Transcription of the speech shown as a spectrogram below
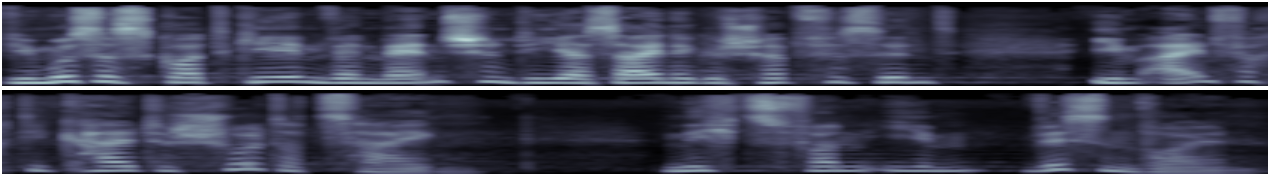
wie muss es Gott gehen, wenn Menschen, die ja seine Geschöpfe sind, ihm einfach die kalte Schulter zeigen, nichts von ihm wissen wollen.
